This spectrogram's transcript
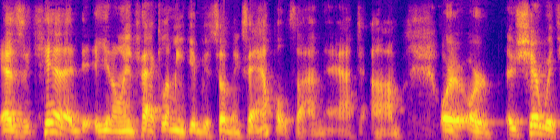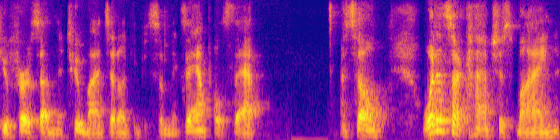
as a kid you know in fact let me give you some examples on that um, or, or share with you first on the two minds and i'll give you some examples that so what is our conscious mind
